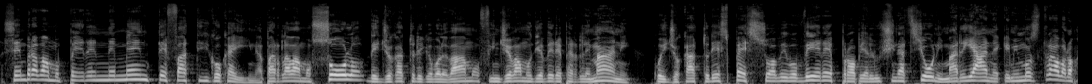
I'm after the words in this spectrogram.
Sembravamo perennemente fatti di cocaina, parlavamo solo dei giocattoli che volevamo, fingevamo di avere per le mani quei giocattoli e spesso avevo vere e proprie allucinazioni mariane che mi mostravano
